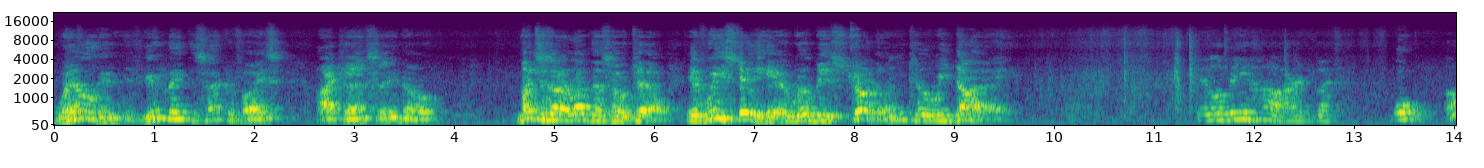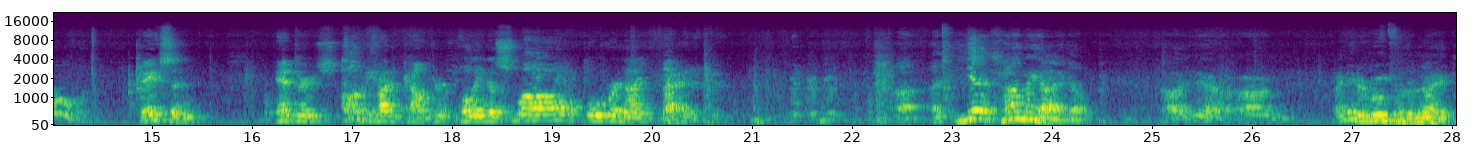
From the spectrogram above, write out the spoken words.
Well, if, if you'd make the sacrifice, I can't say no. Much as I love this hotel, if we stay here, we'll be struggling till we die. It'll be hard, but, Oh, oh, Jason enters to the front counter pulling a small overnight bag. Uh, uh, yes, how may I help? Uh, yeah, um, I need a room for the night.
